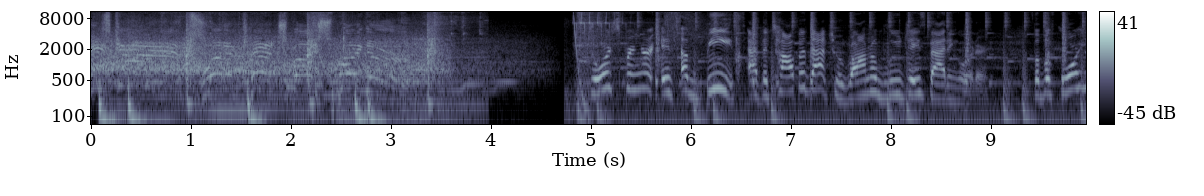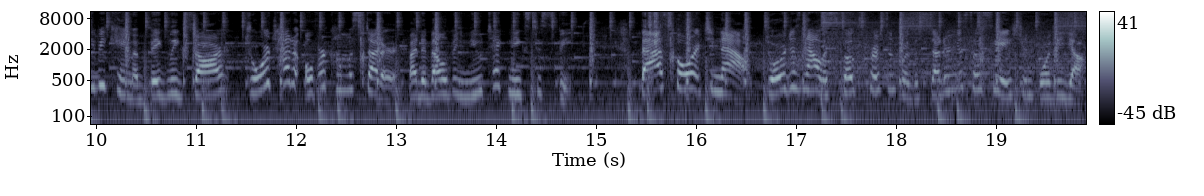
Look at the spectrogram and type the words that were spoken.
He's got it! What a catch by Springer! George Springer is a beast at the top of that Toronto Blue Jays batting order. But before he became a big league star, George had to overcome a stutter by developing new techniques to speak. Fast forward to now, George is now a spokesperson for the Stuttering Association for the Young.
